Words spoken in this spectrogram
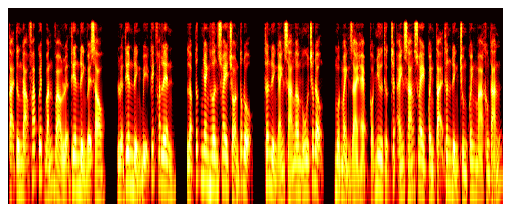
Tại từng đạo pháp quyết bắn vào luyện thiên đỉnh về sau, luyện thiên đỉnh bị kích phát lên, lập tức nhanh hơn xoay tròn tốc độ, thân đỉnh ánh sáng âm u chất động, một mảnh dài hẹp có như thực chất ánh sáng xoay quanh tại thân đỉnh chung quanh mà không tán,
